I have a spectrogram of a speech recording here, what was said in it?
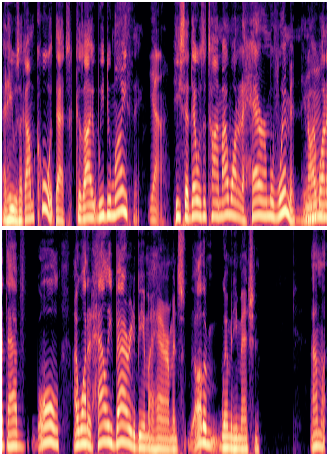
And he was like, "I'm cool with that because I we do my thing." Yeah. He said there was a time I wanted a harem of women. You know, I Mhm. wanted to have all. I wanted Halle Berry to be in my harem and other women he mentioned. I'm like,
